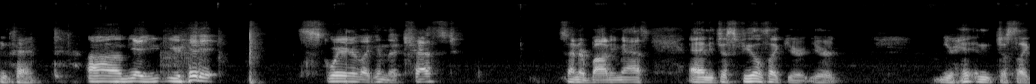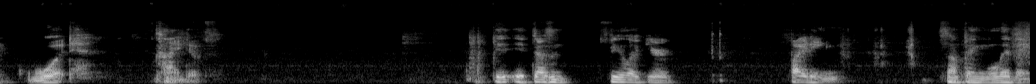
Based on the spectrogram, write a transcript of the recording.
Okay. Um, yeah, you, you hit it square, like in the chest, center body mass, and it just feels like you're you're you're hitting just like wood, kind of. It, it doesn't feel like you're fighting something living.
